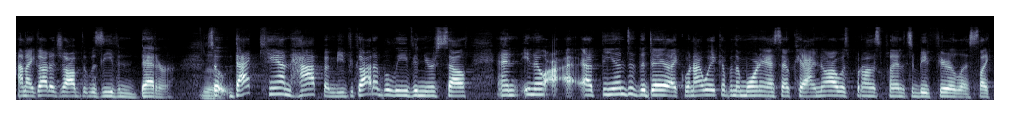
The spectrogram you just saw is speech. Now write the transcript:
And I got a job that was even better. Yeah. So that can happen. You've got to believe in yourself. And, you know, I, at the end of the day, like when I wake up in the morning, I say, okay, I know I was put on this planet to be fearless. Like,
